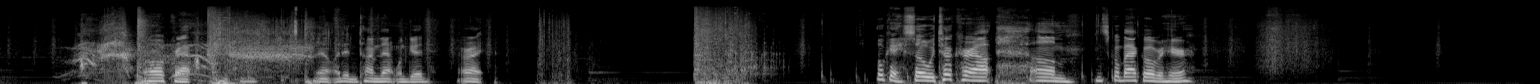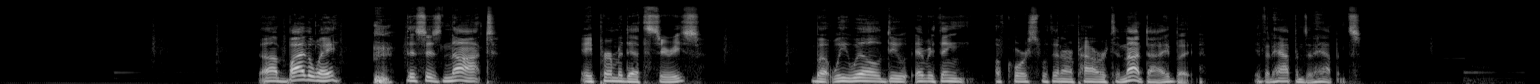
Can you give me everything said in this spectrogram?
Oh, crap. No, I didn't time that one good. All right. Okay, so we took her out. Um, let's go back over here. Uh, by the way, this is not a permadeath series, but we will do everything, of course, within our power to not die, but if it happens, it happens.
